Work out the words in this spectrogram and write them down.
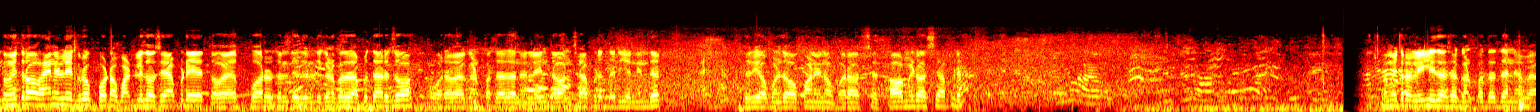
તો મિત્રો ફાઇનલી ગ્રુપ ફોટો પાડી લીધો છે આપણે. તો હવે પર જલ્દી જલ્દી ગણપતિ પધારજો. ઓર હવે ગણપતિ દાદાને લઈને જવાનું છે આપણે દરિયાની અંદર. દરિયા પણ જવા પાણીનો ભરાવ છે થવા મળ્યો છે આપણે. તો મિત્રો, લઈ લીધા છે ગણપતિ દાદાને હવે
